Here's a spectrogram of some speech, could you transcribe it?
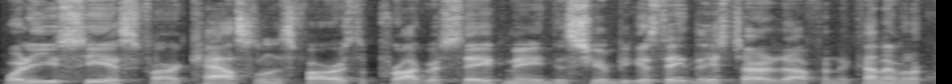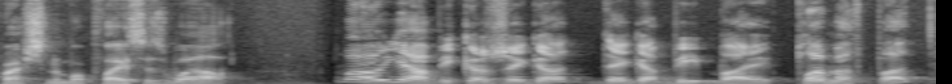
What do you see as far Castle and as far as the progress they've made this year? Because they, they started off in a kind of a questionable place as well. Well, yeah, because they got they got beat by Plymouth, but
